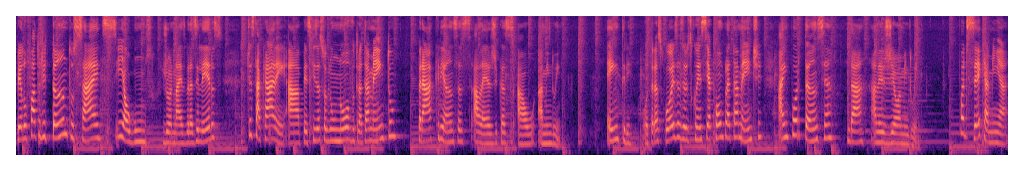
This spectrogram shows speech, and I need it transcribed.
pelo fato de tantos sites e alguns jornais brasileiros destacarem a pesquisa sobre um novo tratamento para crianças alérgicas ao amendoim. Entre outras coisas, eu desconhecia completamente a importância da alergia ao amendoim. Pode ser que a minha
